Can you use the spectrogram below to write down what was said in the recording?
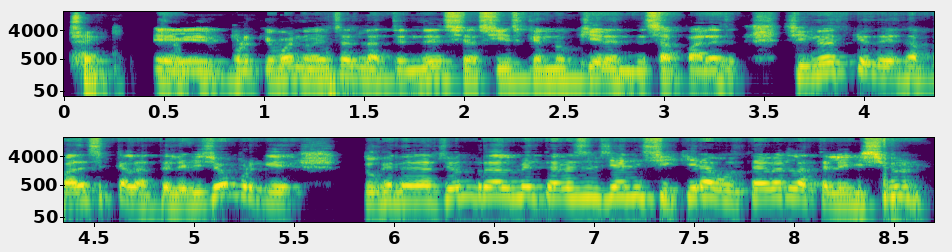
Sí. Eh, porque bueno, esa es la tendencia, si es que no quieren desaparecer, si no es que desaparezca la televisión, porque tu generación realmente a veces ya ni siquiera voltea a ver la televisión.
